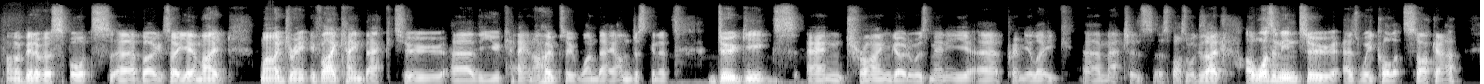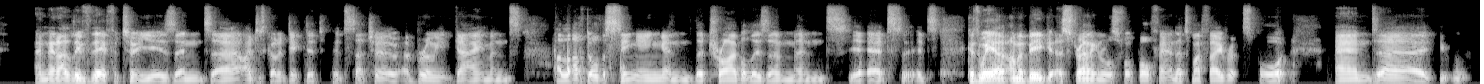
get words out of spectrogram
I'm a bit of a sports uh, bogan. So yeah, my my dream if I came back to uh, the UK and I hope to one day, I'm just gonna do gigs and try and go to as many uh, Premier League uh, matches as possible because I I wasn't into as we call it soccer and then I lived there for two years, and uh, I just got addicted. It's such a, a, brilliant game, and I loved all the singing and the tribalism, and yeah, it's it's because we are. I'm a big Australian rules football fan. That's my favourite sport, and uh,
